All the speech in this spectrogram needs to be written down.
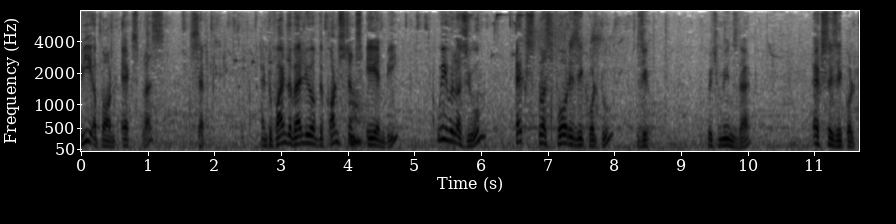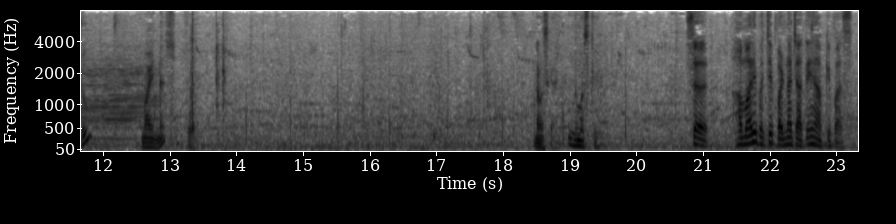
b upon x plus 7. And to find the value of the constants a and b, we will assume x plus 4 is equal to 0, which means that x is equal to minus 4. नमस्कार नमस्ते sir हमारे बच्चे पढ़ना चाहते हैं आपके पास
